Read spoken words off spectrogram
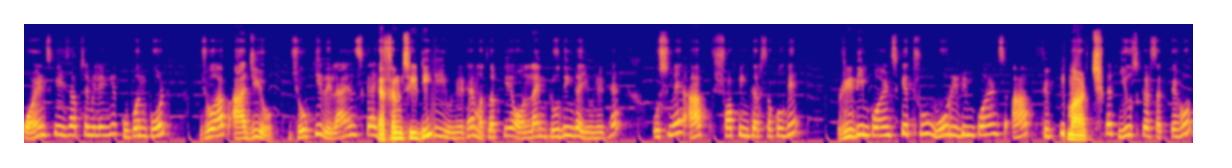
पॉइंट्स के हिसाब से मिलेंगे कूपन कोड जो आप आजियो जो कि रिलायंस का F M C D unit है मतलब कि ऑनलाइन क्लोथिंग का यूनिट है उसमें आप शॉपिंग कर सकोगे। रिडीम पॉइंट्स के थ्रू वो रिडीम पॉइंट्स आप 50 मार्च तक यूज़ कर सकते हो।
